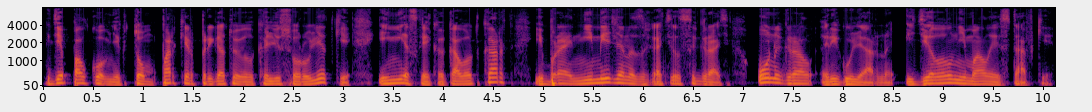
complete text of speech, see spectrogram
где полковник Том Паркер приготовил колесо рулетки и несколько колод карт, и Брайан немедленно захотел сыграть. Он играл регулярно и делал немалые ставки.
